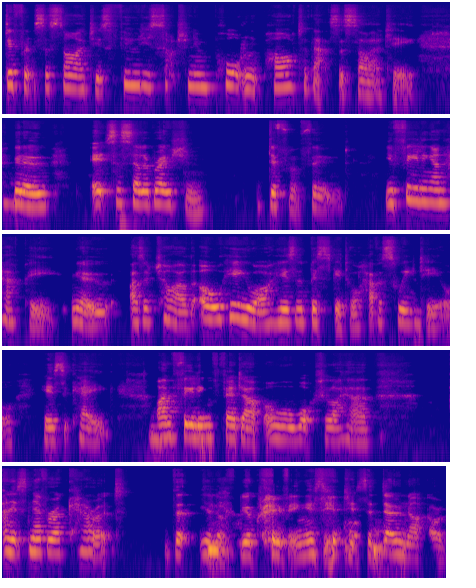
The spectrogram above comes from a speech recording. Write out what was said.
different societies, food is such an important part of that society. Mm. You know, it's a celebration, different food you're feeling unhappy, you know, as a child, oh, here you are, here's a biscuit, or have a sweetie, or here's a cake. Mm-hmm. I'm feeling fed up, oh, what shall I have? And it's never a carrot that you know you're craving, is it? It's a donut or,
